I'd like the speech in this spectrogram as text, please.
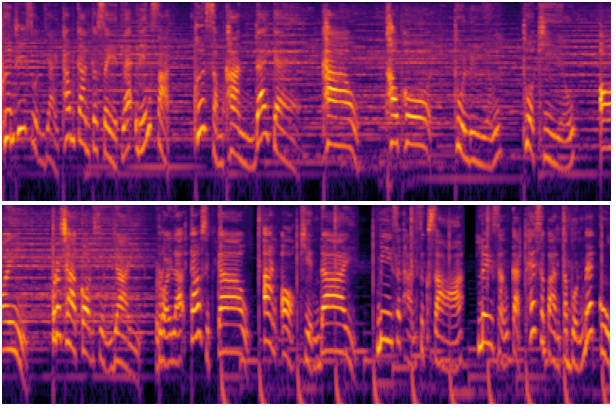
พื้นที่ส่วนใหญ่ทำการเกษตรและเลี้ยงสัตว์ สำคัญได้แก่ ข้าว ข้าวโพด ถั่วเหลือง ถั่วเขียว อ้อย ประชากรส่วนใหญ่ร้อยละ 99 อ่านออกเขียนได้ มีสถานศึกษาในสังกัดเทศบาลตำบลแม่กุ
